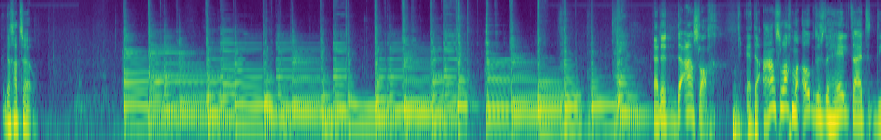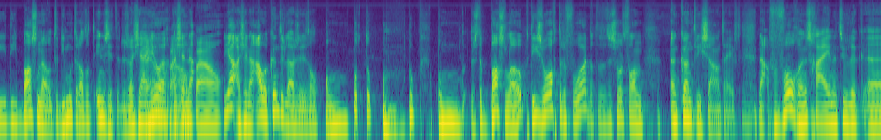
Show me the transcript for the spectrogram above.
Dat gaat zo. Ja, de, de aanslag. Ja, de aanslag, maar ook dus de hele tijd die, die basnoten, die moeten er altijd in zitten. Dus als jij heel erg, als je naar, ja, als je naar oude country luistert, is het al pom, potop, pom, pom, pom. Dus de basloop, die zorgt ervoor dat het een soort van een country sound heeft. Nou, vervolgens ga je natuurlijk eh,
